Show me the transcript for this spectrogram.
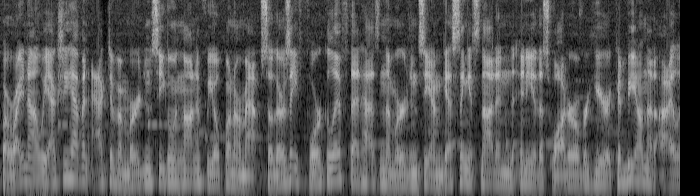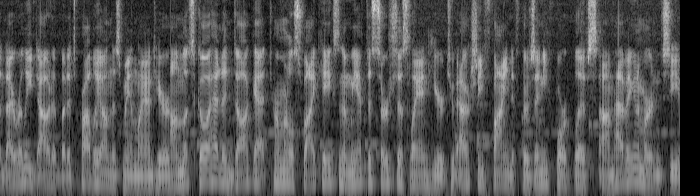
But right now, we actually have an active emergency going on if we open our map. So there's a forklift that has an emergency. I'm guessing it's not in any of this water over here. It could be on that island. I really doubt it, but it's probably on this mainland here. Um, let's go ahead and dock at Terminal Spy Cakes, and then we have to search this land here to actually find if there's any forklifts um, having an emergency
